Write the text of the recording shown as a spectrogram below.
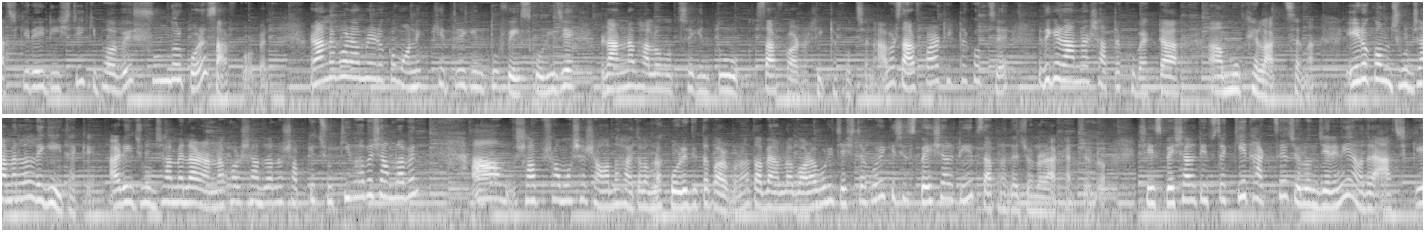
আজকের এই ডিশটি কীভাবে সুন্দর করে সার্ভ করবেন। রান্নাঘরে আমরা এরকম অনেক ক্ষেত্রে কিন্তু ফেস করি যে রান্না ভালো হচ্ছে কিন্তু সার্ভ করাটা ঠিকঠাক হচ্ছে না। আবার সার্ভ করা ঠিকঠাক হচ্ছে, এদিকে রান্নার স্বাদটা খুব একটা মুখে লাগছে না। এরকম ঝুটঝামেলা লেগেই থাকে। আর এই ঝুটঝামেলা, রান্নাঘর সাজানো সব কিছু কীভাবে সামলাবেন? সব সমস্যার সমাধান হয়তো আমরা করে দিতে পারব না, তবে আমরা বরাবরই চেষ্টা করি কিছু স্পেশাল টিপস আপনাদের জন্য রাখার জন্য। সেই স্পেশাল টিপসটা কি থাকছে চলুন জেনে নিই আমাদের আজকে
